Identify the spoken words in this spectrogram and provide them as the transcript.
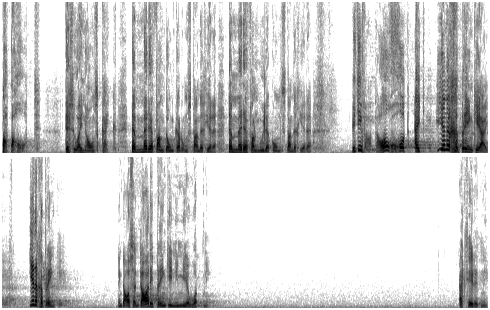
Papa God. Dis hoe hy na ons kyk, te midde van donker omstandighede, te midde van moeilike omstandighede. Weet jy wat? Haal God uit enige prentjie uit. Enige prentjie. En daar's in daardie prentjie nie meer hoop nie. Ek sê dit nie.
